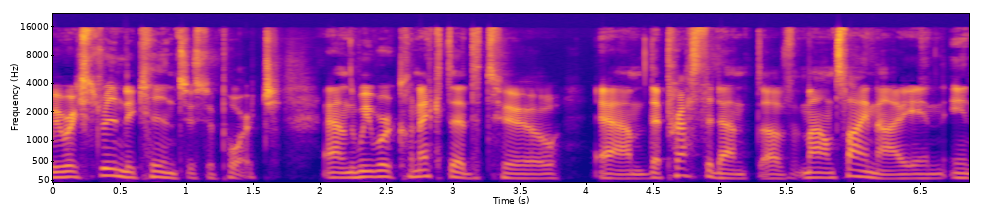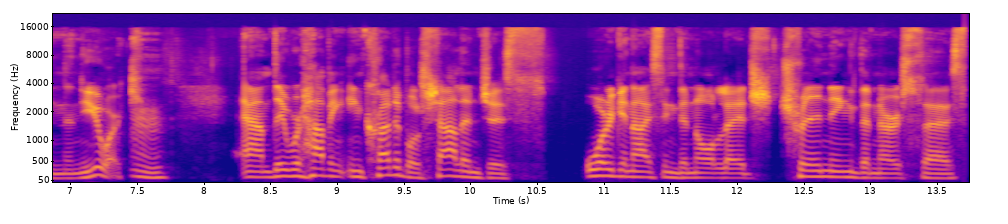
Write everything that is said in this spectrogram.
we were extremely keen to support. And we were connected to um, the president of Mount Sinai in in New York, mm. and they were having incredible challenges organizing the knowledge, training the nurses,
